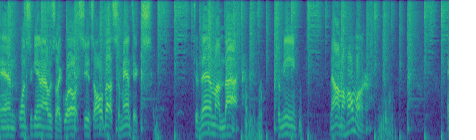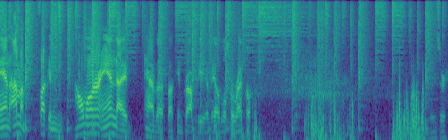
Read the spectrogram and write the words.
And once again, I was like, well, see, it's all about semantics. To them, I'm that. To me, now I'm a homeowner. And I'm a fucking homeowner and I have a fucking property available for rental. Loser.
